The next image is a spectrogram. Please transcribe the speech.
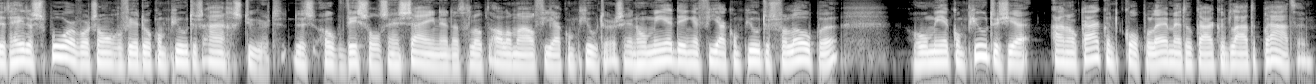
het hele spoor wordt zo ongeveer door computers aangestuurd. Dus ook wissels en seinen, dat loopt allemaal via computers. En hoe meer dingen via computers verlopen, hoe meer computers je aan elkaar kunt koppelen en met elkaar kunt laten praten.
